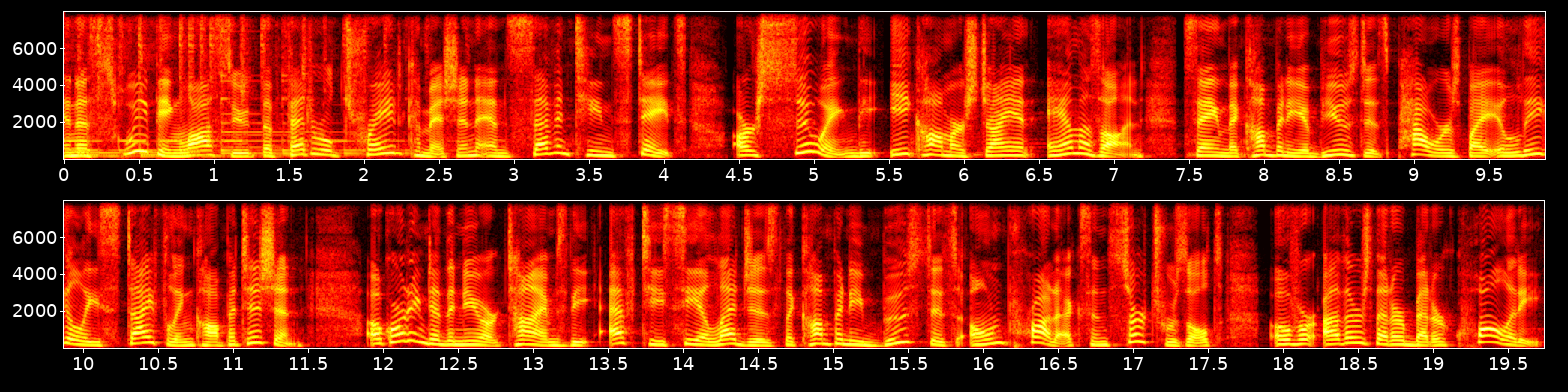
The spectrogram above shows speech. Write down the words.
In a sweeping lawsuit, the Federal Trade Commission and 17 states are suing the e commerce giant Amazon, saying the company abused its powers by illegally stifling competition. According to the New York Times, the FTC alleges the company boosts its own products and search results over others that are better quality,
